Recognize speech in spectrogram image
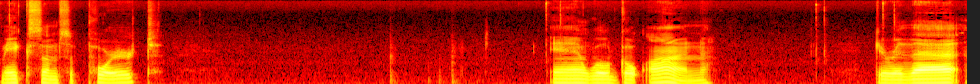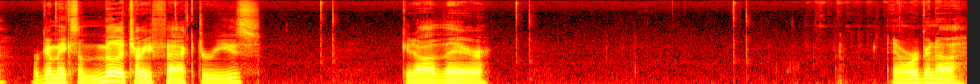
Make some support. And we'll go on. Get rid of that. We're going to make some military factories. Get out of there. And we're gonna...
